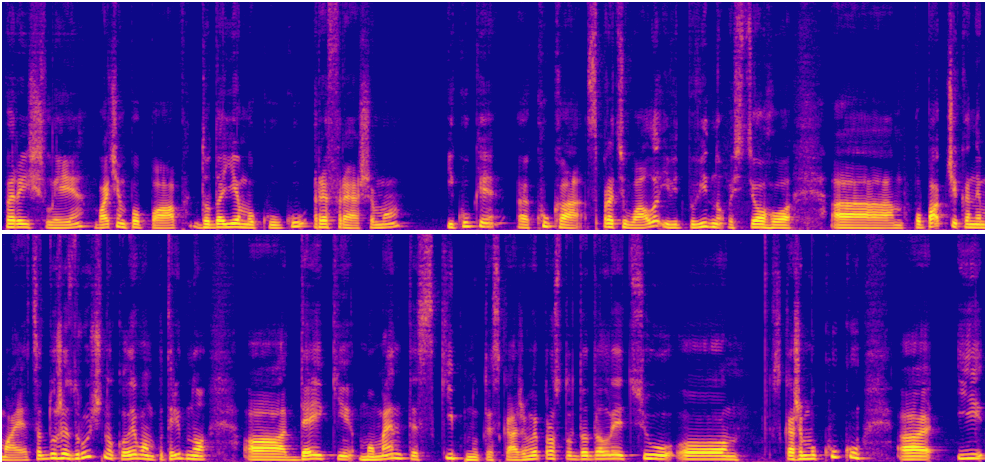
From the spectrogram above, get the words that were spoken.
Перейшли, бачимо попап, додаємо куку, рефрешимо. І куки, е, кука спрацювало, і відповідно ось цього а, попапчика немає. Це дуже зручно, коли вам потрібно а, деякі моменти скіпнути. скажімо. Ви просто додали цю, о, скажімо, куку. А, і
